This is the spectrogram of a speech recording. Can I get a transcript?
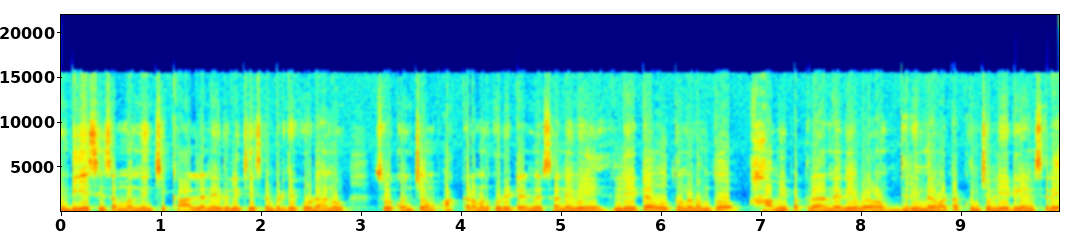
డిఎస్సికి సంబంధించి కాళ్ళు అనేవి రిలీజ్ చేసినప్పటికీ కూడాను సో కొంచెం అక్కడ మనకు రిటైర్మెంట్స్ అనేవి లేట్ అవుతుండడంతో హామీ పత్రాలు అనేది ఇవ్వడం జరిగిందనమాట. కొంచెం లేట్గా అయినా సరే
